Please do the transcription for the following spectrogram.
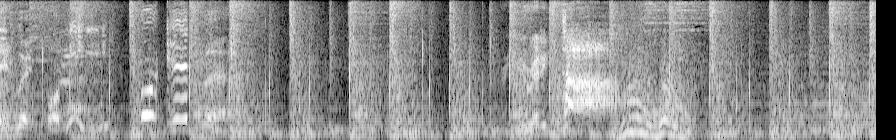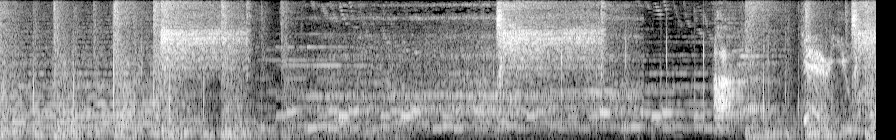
Will work for me forever. Are you ready? Ah! There you are.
